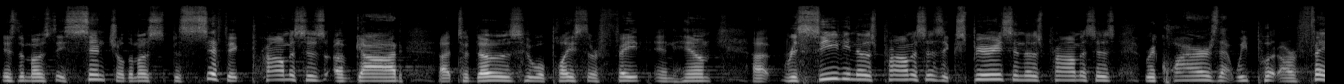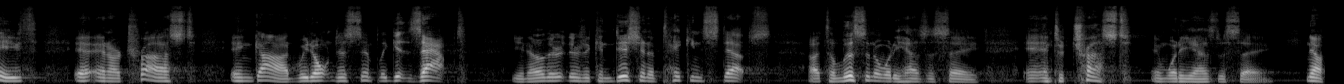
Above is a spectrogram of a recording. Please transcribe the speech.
is the most essential, the most specific promises of God uh, to those who will place their faith in Him uh, receiving those promises, experiencing those promises, requires that we put our faith and our trust in God. We don't just simply get zapped. You know, there, there's a condition of taking steps uh, to listen to what He has to say and, to trust in what He has to say. Now,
